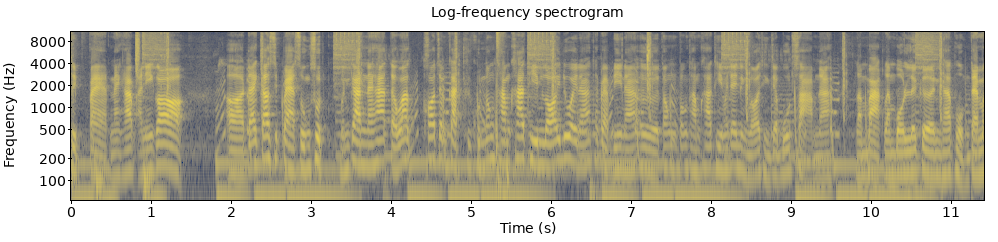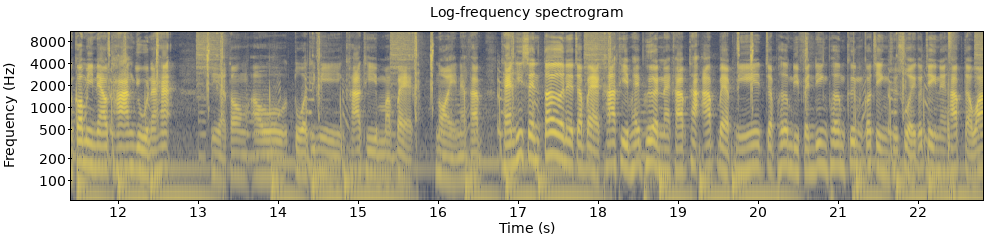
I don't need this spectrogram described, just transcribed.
98 นะครับ อันนี้ก็เอ่อได้ 98 สูงสุดเหมือนกันนะฮะ แต่ว่าข้อจำกัดคือคุณต้องทำค่าทีมร้อยด้วยนะ ถ้าแบบนี้นะ เออ ต้องต้องทำค่าทีมให้ได้ 100 ถึงจะบูสต์3นะลำบากลำบนเหลือเกินครับผม แต่มันก็มีแนวทางอยู่นะฮะ เนี่ยต้องเอาตัวที่มีค่าทีมมาแบกหน่อยนะครับ แทนที่เซนเตอร์เนี่ยจะแบกค่าทีมให้เพื่อนนะครับ ถ้าอัพแบบนี้จะเพิ่ม defending เพิ่มขึ้นก็จริง สวยๆ ก็จริงนะครับ แต่ว่า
